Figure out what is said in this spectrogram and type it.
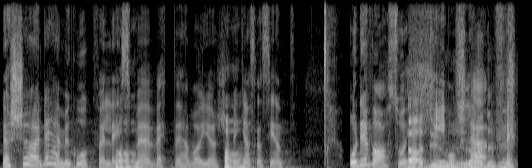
jag körde hem igår kväll längs Ja. med Vättern, jag var i Jönköping Ja. ganska sent. Och det var så Ja, himla måste- ja, det mäktigt,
